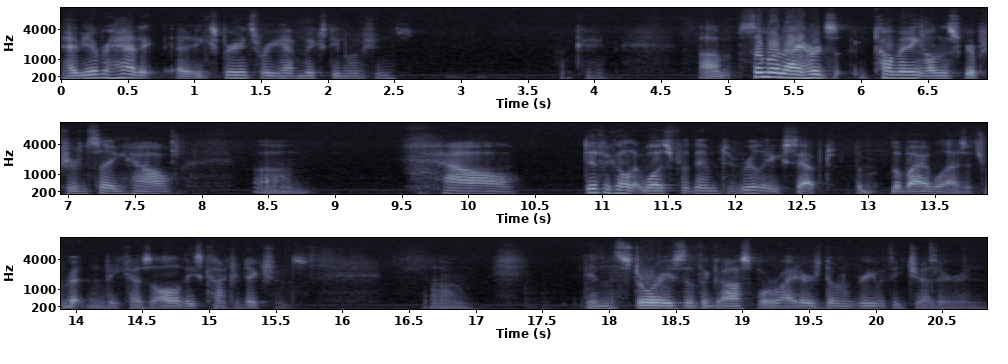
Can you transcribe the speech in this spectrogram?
Have you ever had a, an experience where you have mixed emotions? Okay. Um, someone I heard commenting on the scripture and saying how um, how difficult it was for them to really accept the, the Bible as it's written because all of these contradictions. Um, and the stories of the gospel writers don't agree with each other and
